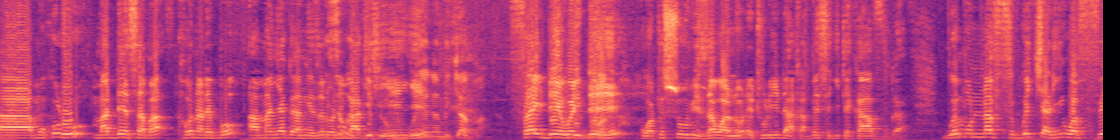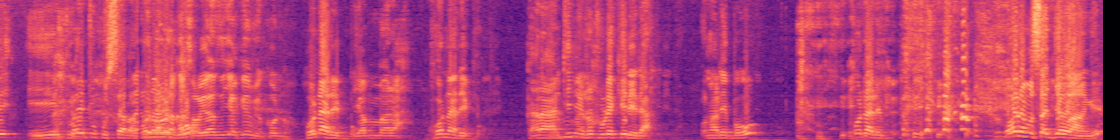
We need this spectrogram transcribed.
Ah, mukulu madde nsaba honarebo amanya gange nze loni makiyingi. Friday wedde watusuubiza wano ne tulinda akameseji tekaavuga. Gwe munnaffe gwe kyali waffe eh, tubali tukusaba Yammala. honorable. Karantini totulekerera. Honorable ono musajja wange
